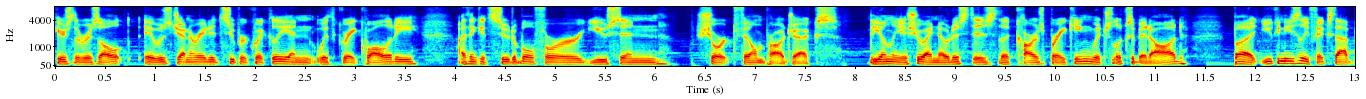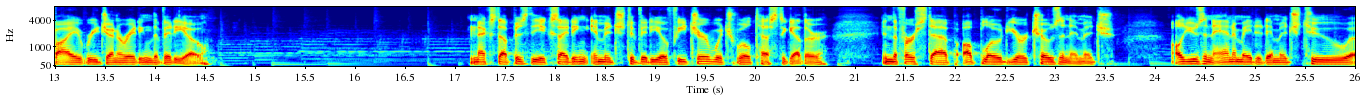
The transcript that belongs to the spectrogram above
Here's the result. It was generated super quickly and with great quality. I think it's suitable for use in short film projects. The only issue I noticed is the car's braking, which looks a bit odd, but you can easily fix that by regenerating the video. Next up is the exciting image to video feature, which we'll test together. In the first step, upload your chosen image. I'll use an animated image to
